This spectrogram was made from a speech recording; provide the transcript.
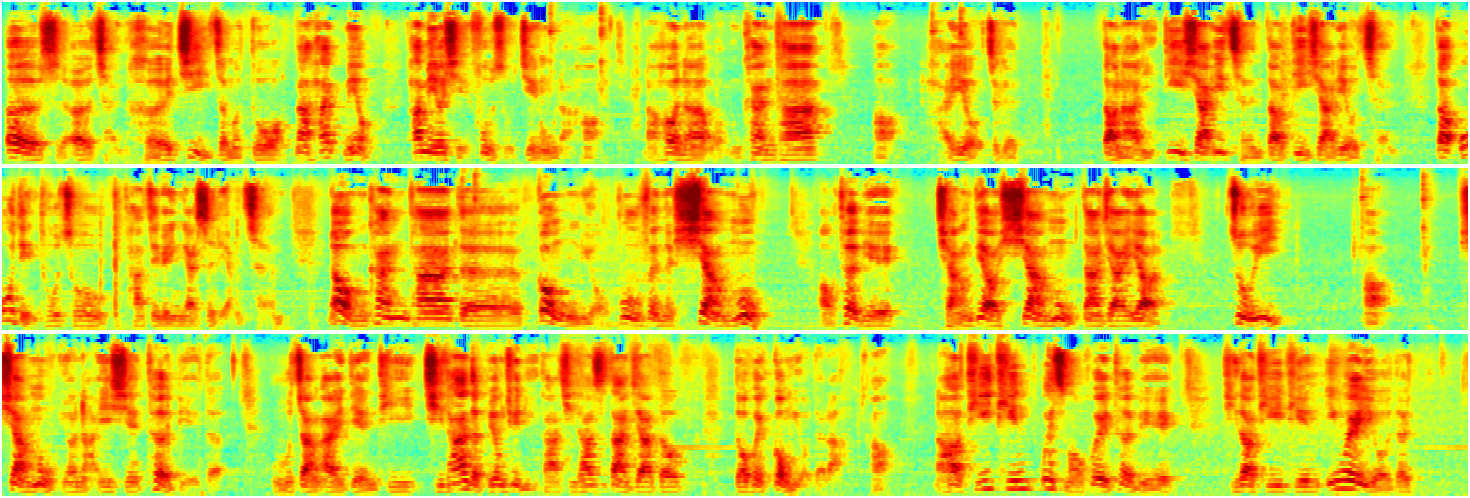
二十二层，合计这么多，那它没有，它没有写附属建物了哈，然后呢，我们看它啊，还有这个。到哪里？地下一层到地下六层，到屋顶突出，它这边应该是两层。那我们看它的共有部分的项目，哦，特别强调项目，大家要注意啊。项目有哪一些特别的无障碍电梯？其他的不用去理它，其他是大家都都会共有的啦。好。然后梯厅为什么会特别提到梯厅？因为有的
